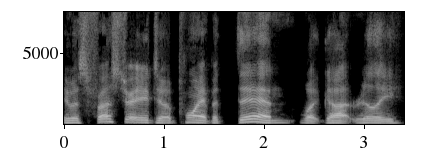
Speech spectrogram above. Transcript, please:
it was frustrating to a point. But then what got really,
